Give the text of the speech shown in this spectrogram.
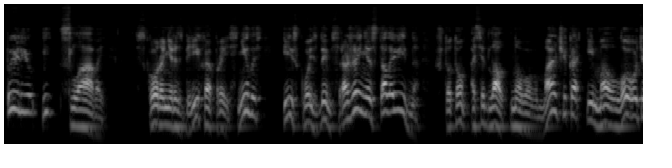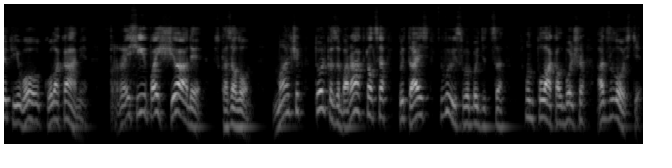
пылью и славой. Скоро неразбериха прояснилась, и сквозь дым сражения стало видно, что Том оседлал нового мальчика и молотит его кулаками. «Проси пощады!» — сказал он. Мальчик только забарахтался, пытаясь высвободиться. Он плакал больше от злости.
